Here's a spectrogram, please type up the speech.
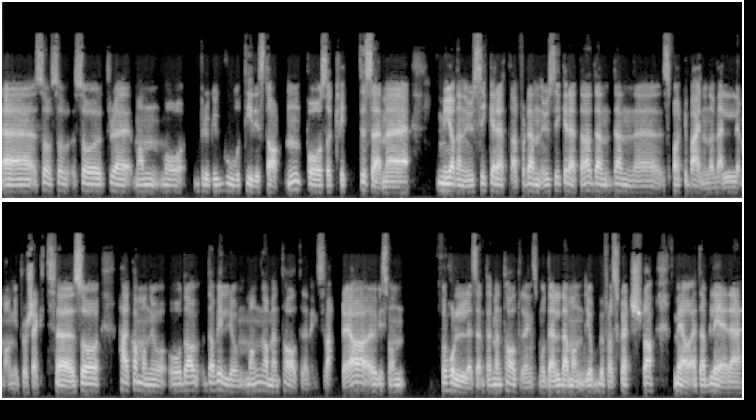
eh, så, så, så, tror jeg man må bruke god tid i starten på å kvitte seg med mye av den usikkerheten. For den usikkerheten den, den uh, sparker bein under veldig mange prosjekt. Uh, så her kan man jo, og da, da vil jo mange av mentaltreningsverktøyene, ja, hvis man forholder seg til en mentaltreningsmodell der man jobber fra scratch da, med å etablere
